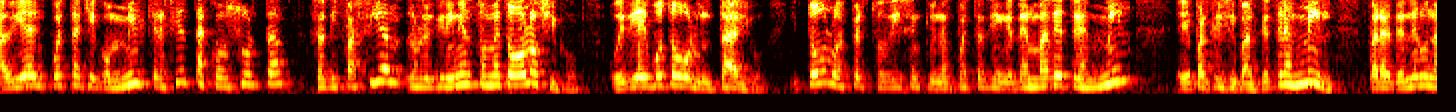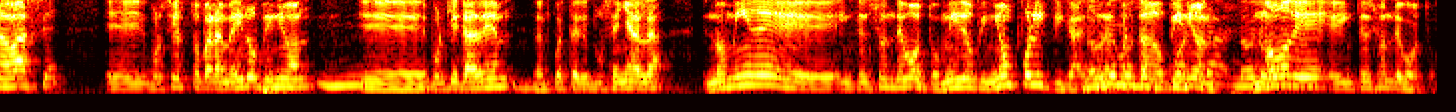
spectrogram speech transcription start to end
había encuestas que con 1.300 consultas satisfacían los requerimientos metodológicos. Hoy día hay voto voluntario. Y todos los expertos dicen que una encuesta tiene que tener más de 3.000 eh, participantes. 3.000 para tener una base eh, por cierto, para medir opinión, eh, porque CADEM, la encuesta que tú señalas, no mide eh, intención de voto, mide opinión política, es una encuesta de, opinión, no, de intención de voto.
